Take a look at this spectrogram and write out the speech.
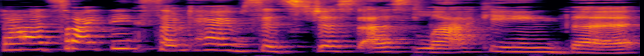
yeah, so I think sometimes it's just us lacking the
